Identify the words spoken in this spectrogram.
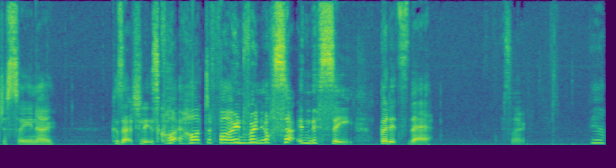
just so you know. Because actually it's quite hard to find when you're sat in this seat, but it's there. So, yeah.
